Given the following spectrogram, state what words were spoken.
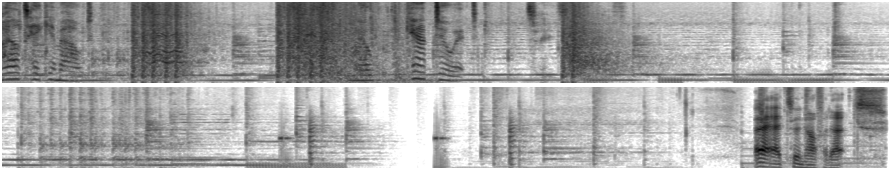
I'll take him out. Nope, can't do it. That's enough of that.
